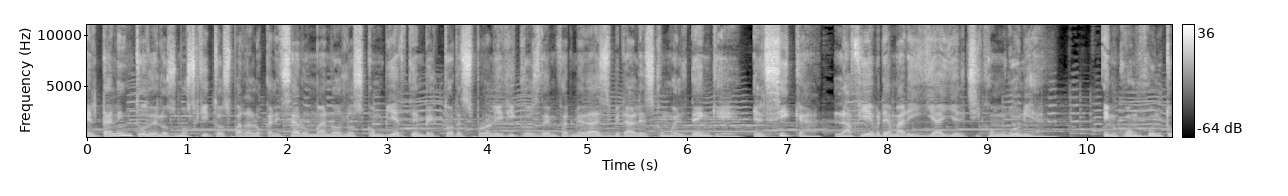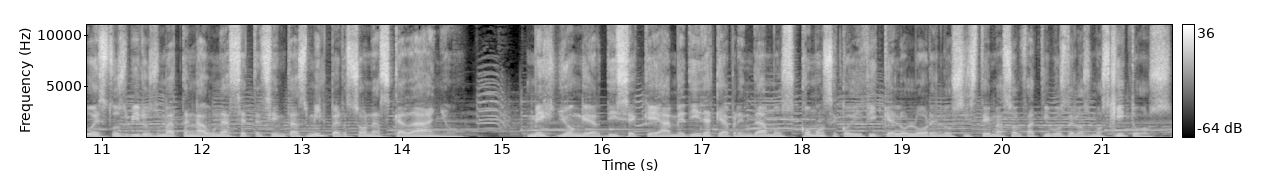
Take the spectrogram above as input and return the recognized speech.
El talento de los mosquitos para localizar humanos los convierte en vectores prolíficos de enfermedades virales como el dengue, el zika, la fiebre amarilla y el chikungunya. En conjunto estos virus matan a unas 700.000 personas cada año. Meg Younger dice que a medida que aprendamos cómo se codifica el olor en los sistemas olfativos de los mosquitos,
